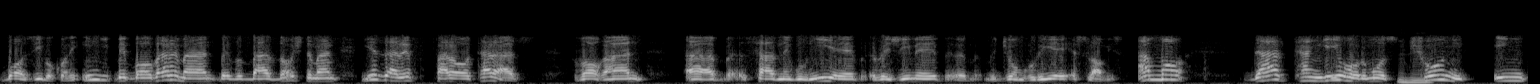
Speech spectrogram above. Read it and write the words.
بازی بکنه. این به باور من به برداشت من یه ذره فراتر از واقعا سرنگونی رژیم جمهوری اسلامی است. اما در تنگه هرمز چون این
